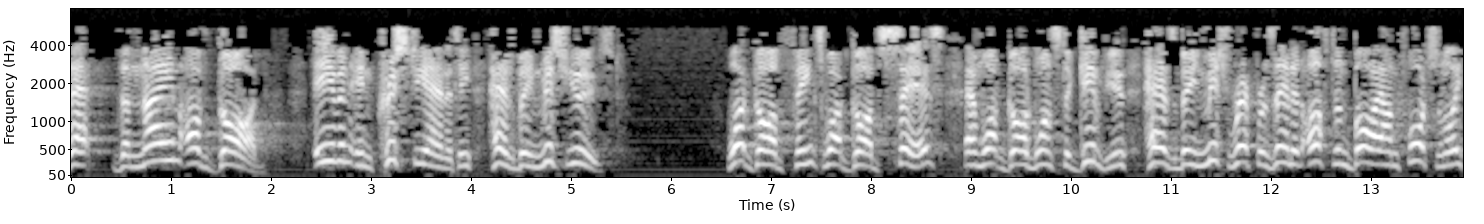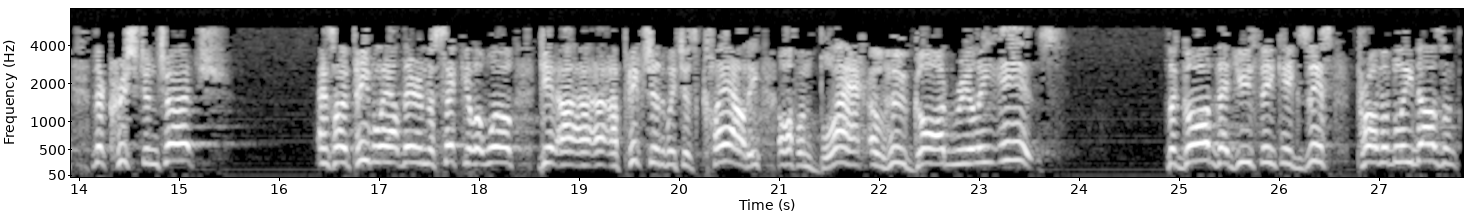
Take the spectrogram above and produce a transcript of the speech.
that the name of God, even in Christianity, has been misused. What God thinks, what God says, and what God wants to give you has been misrepresented often by, unfortunately, the Christian church. And so people out there in the secular world get a, a, a, picture which is cloudy, often black, of who God really is. The God that you think exists probably doesn't.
